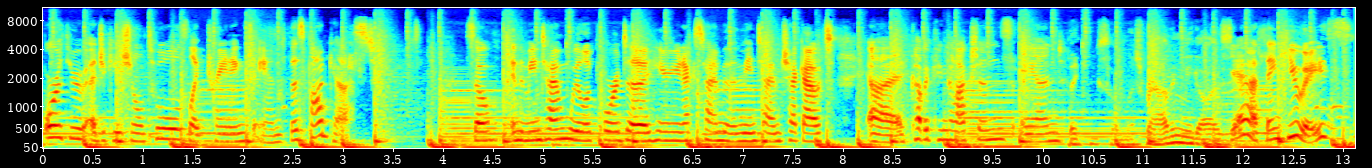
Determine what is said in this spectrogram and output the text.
or through educational tools like trainings and this podcast. So, in the meantime, we look forward to hearing you next time. In the meantime, check out uh, Covet Concoctions and Thank you so much for having me, guys. yeah, thank you, Ace.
